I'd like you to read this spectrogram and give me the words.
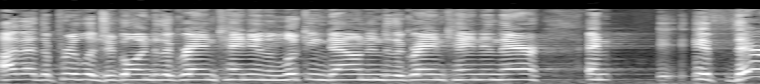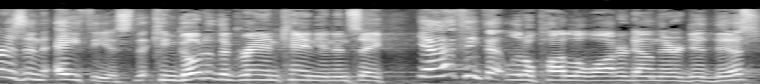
I've had the privilege of going to the Grand Canyon and looking down into the Grand Canyon there. And if there is an atheist that can go to the Grand Canyon and say, Yeah, I think that little puddle of water down there did this,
